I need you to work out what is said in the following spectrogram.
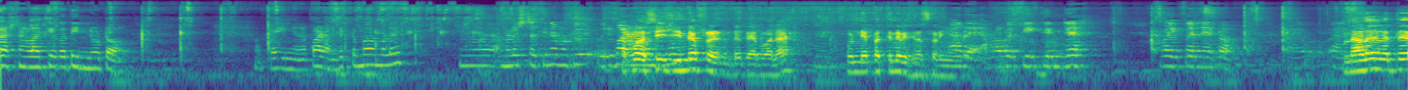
കഷ്ണങ്ങളാക്കിയൊക്കെ തിന്നു കേട്ടോ അപ്പോൾ ഇങ്ങനെ പഴം കിട്ടുമ്പോൾ നമ്മൾ നമ്മുടെ ഇഷ്ടത്തിന് നമുക്ക് ഒരു പഴം സിജിന്റെ ഫ്രണ്ട് ഇതേപോലെ ഉണ്ണിയപ്പത്തിന്റെ ബിസിനസ് തുടങ്ങി അതെ നമ്മളെ റഫീഖിന്റെ വൈഫ് തന്നെ കേട്ടോ നാൾ മറ്റേ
